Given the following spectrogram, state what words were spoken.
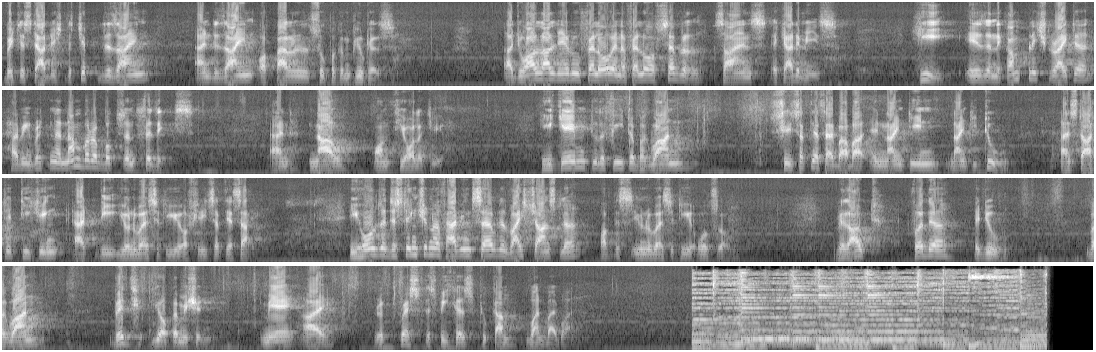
which established the chip design and design of parallel supercomputers. A Jawaharlal Nehru Fellow and a Fellow of several science academies. He is an accomplished writer, having written a number of books on physics and now on theology. He came to the feet of Bhagwan Sri Sathya Sai Baba in 1992 and started teaching at the University of Sri Sathya Sai. He holds the distinction of having served as Vice Chancellor of this university also. Without further ado, Bhagwan with your permission, may I request the speakers to come one by one.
